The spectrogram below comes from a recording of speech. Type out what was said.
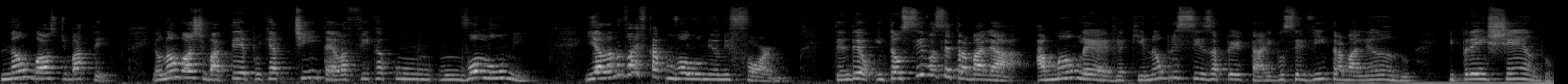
não gosto de bater? Eu não gosto de bater porque a tinta ela fica com um volume e ela não vai ficar com volume uniforme. Entendeu? Então, se você trabalhar a mão leve aqui, não precisa apertar, e você vir trabalhando e preenchendo,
